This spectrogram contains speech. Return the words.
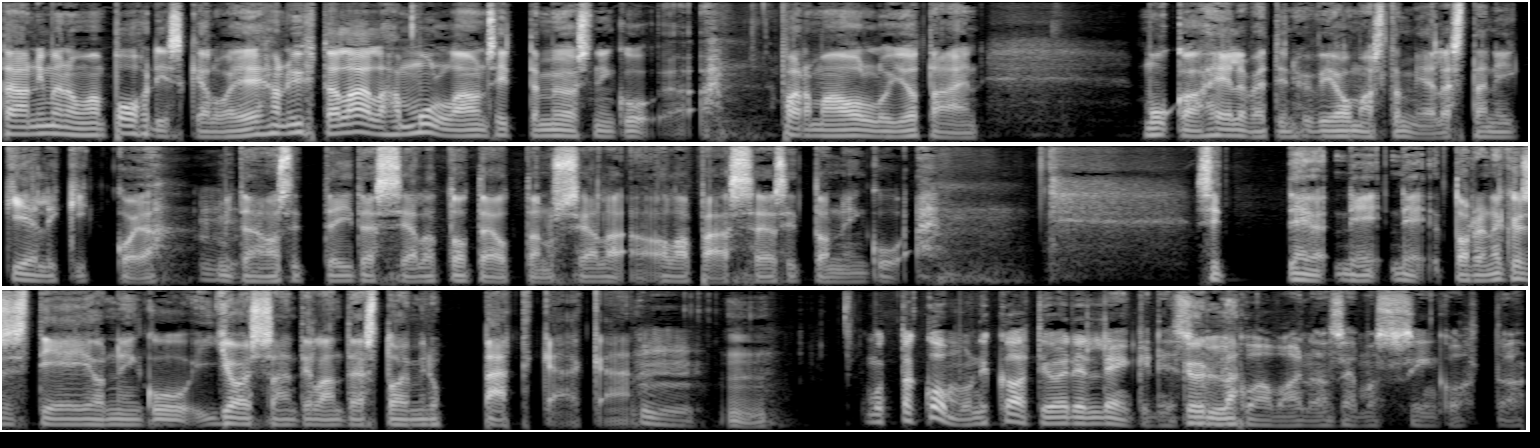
tämä on nimenomaan pohdiskelua. Ja ihan yhtä laillahan mulla on sitten myös niinku, äh, varmaan ollut jotain mukaan helvetin hyvin omasta mielestäni kielikikkoja, mm. mitä on sitten itse siellä toteuttanut siellä alapäässä. Ja sitten on niinku, äh, sit ne, ne, ne, todennäköisesti ei ole niinku joissain tilanteissa toiminut pätkääkään. Mm. Mm. Mutta kommunikaatio edelleenkin, niin se Kyllä. on avainasemassa siinä kohtaa.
